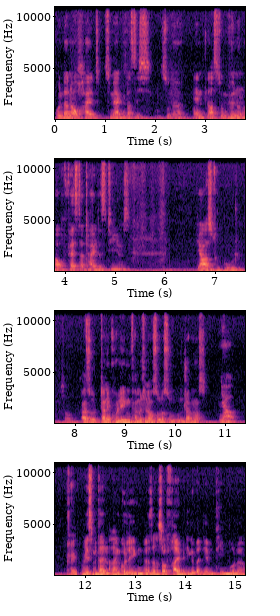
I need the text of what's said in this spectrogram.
und dann auch halt zu merken, dass ich so eine Entlastung bin und auch fester Teil des Teams. Ja, es tut gut. So. Also deine Kollegen vermitteln auch so, dass du einen guten Job machst? Ja. Okay. Wie ist es mit deinen anderen Kollegen? Also hast du auch Freiwillige bei dir im Team? Oder?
